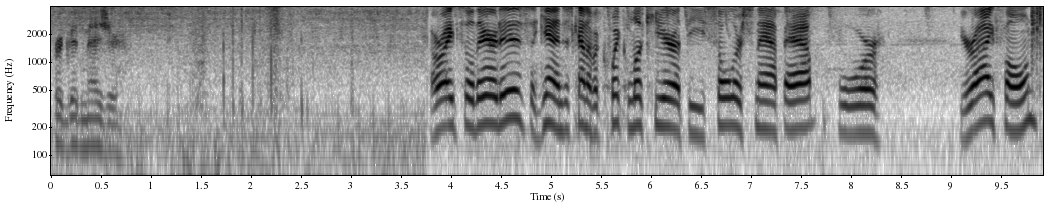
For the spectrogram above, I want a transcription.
for good measure. All right, so there it is. Again, just kind of a quick look here at the Solar Snap app for your iPhone.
